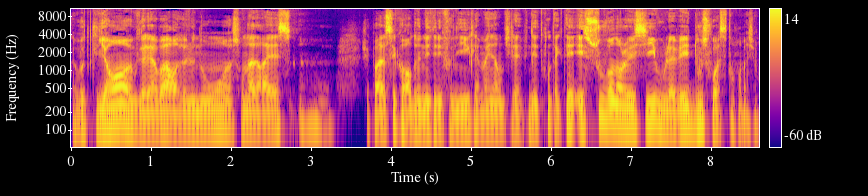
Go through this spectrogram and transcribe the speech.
Votre client, euh, vous allez avoir euh, le nom, euh, son adresse, euh, je sais pas, ses coordonnées téléphoniques, la manière dont il a d'être contacté. Et souvent dans le SI, vous l'avez 12 fois cette information.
